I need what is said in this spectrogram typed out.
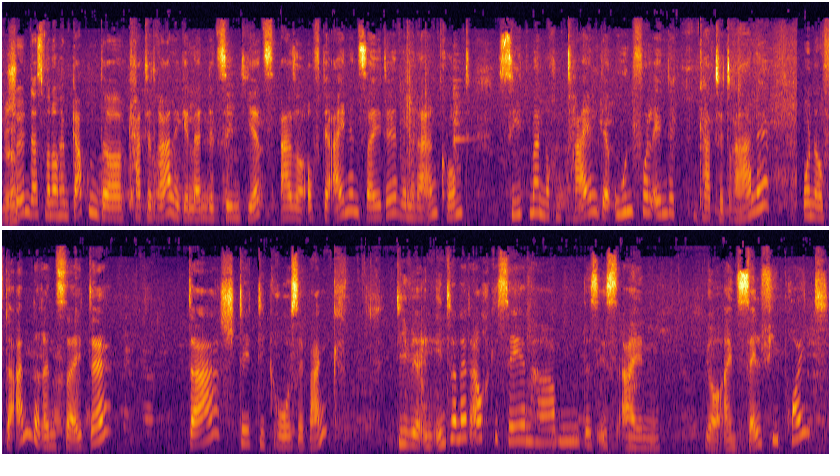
Ja. Schön, dass wir noch im Garten der Kathedrale gelandet sind jetzt. Also auf der einen Seite, wenn man da ankommt, sieht man noch einen Teil der unvollendeten Kathedrale. Und auf der anderen Seite, da steht die große Bank, die wir im Internet auch gesehen haben. Das ist ein, ja, ein Selfie-Point.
